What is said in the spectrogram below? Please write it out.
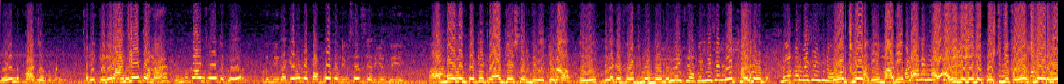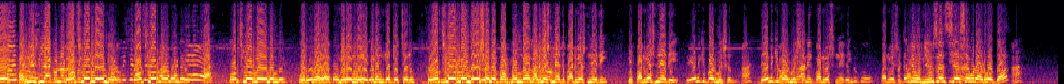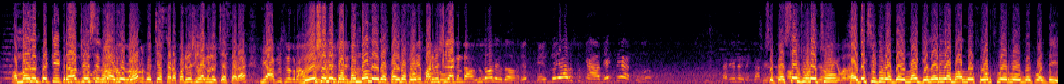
నేను ఎందుకు మాట్లాడుతున్నాను మరి కెమెరా ఆన్ చేయొద్దా ఎందుకు ఆన్ చేయొద్దు బ్రదర్? ఇప్పుడు మీ దగ్గర ఉన్న పబ్లో ఒక న్యూసెన్స్ జరిగింది. అమ్మాయిలను పెట్టి ట్రాప్ చేసినారు మీ దగ్గర. మీ దగ్గర ఫోర్త్ ఫ్లోర్ ఫోర్త్ ఫ్లోర్ అది మాది అది తెలియదు. ఫస్ట్ మీ ఫోర్త్ ఫ్లోర్లో పర్మిషన్ లేకుండా ఫోర్త్ ఫ్లోర్లో ఏం ఫోర్త్ ఫ్లోర్లో ఏముంది? ఫోర్త్ ఫ్లోర్లో ఏముంది? ఫోర్త్ ఫ్లోర్ మీరు మీరు వచ్చారు? ఫోర్త్ ఫ్లోర్లో మోష్ అనే పబ్ ఉందా? పర్మిషన్ ఏది? పర్మిషన్ ఏది? మీ పర్మిషన్ ఏది? దేనికి పర్మిషన్? దేనికి పర్మిషన్ పర్మిషన్ ఏది? ఎందుకు? పర్మిషన్ అంటే నువ్వు న్యూసెన్స్ చేస్తే కూడా అడగొద్దా? అమ్మాయిలను పెట్టి ట్రాప్ చేస్తే కూడా అడగొద్దా? వచ్చేస్తారా? పర్మిషన్ లేకుండా వచ్చేస్తారా? మీ ఆఫీస్లో మోష్ అనే పబ్ ఉందా లేదా పైన పర్మిషన్ లేకుండా ఉందా లేదా? సో సో ప్రస్తుతం చూడొచ్చు హైటెక్ సిటీ వద్ద ఉన్న గెలరియా మాల్లో ఫోర్త్ ఫ్లోర్లో ఉన్నటువంటి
